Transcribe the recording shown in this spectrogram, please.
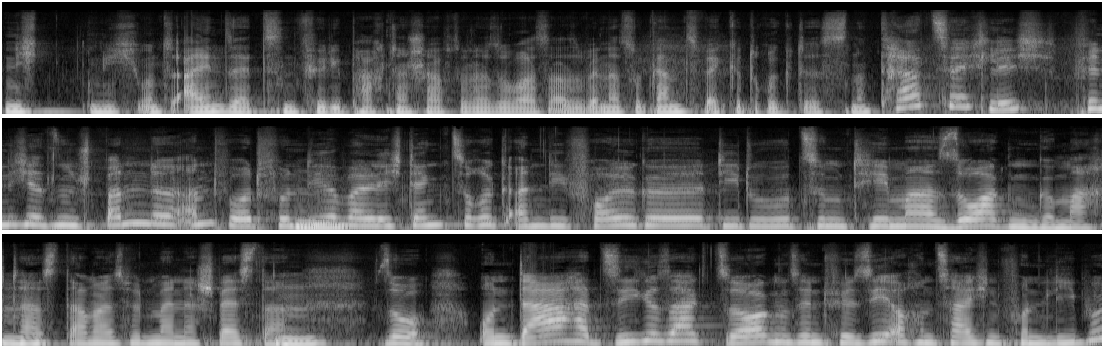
nicht, nicht uns einsetzen für die Partnerschaft oder sowas. Also wenn das so ganz weggedrückt ist. Ne? Tatsächlich finde ich jetzt eine spannende Antwort von mhm. dir, weil ich denke zurück an die Folge, die du zum Thema Sorgen gemacht mhm. hast, damals mit meiner Schwester. Mhm. So, und da hat sie gesagt, Sorgen sind für sie auch ein Zeichen von Liebe.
